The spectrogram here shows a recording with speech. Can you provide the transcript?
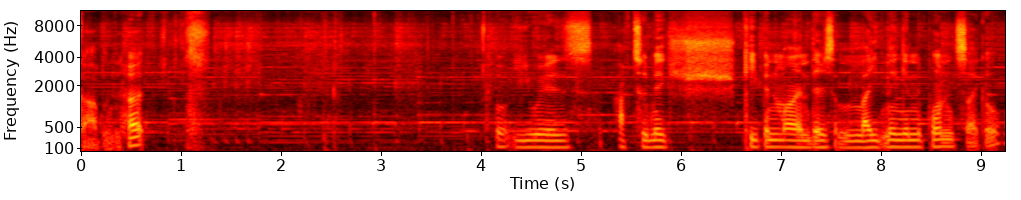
Goblin hut. So Ewiz have to make keep in mind there's a lightning in the opponent's cycle.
